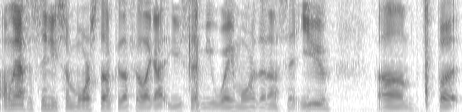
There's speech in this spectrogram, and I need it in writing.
I'm going to have to send you some more stuff because I feel like I, you sent me way more than I sent you. Um, but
